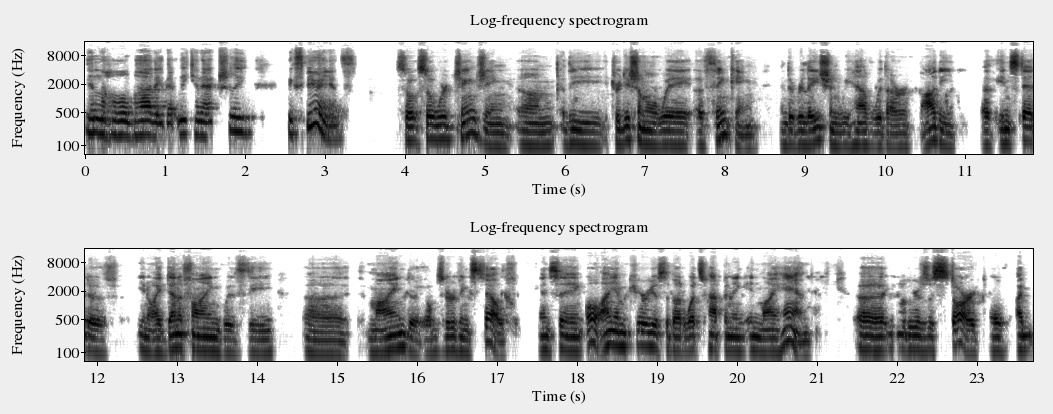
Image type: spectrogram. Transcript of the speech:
in the whole body that we can actually experience. So, so we're changing um, the traditional way of thinking and the relation we have with our body. Uh, instead of you know identifying with the uh, mind, uh, observing self, and saying, "Oh, I am curious about what's happening in my hand." Uh, you know, there's a start of I'm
